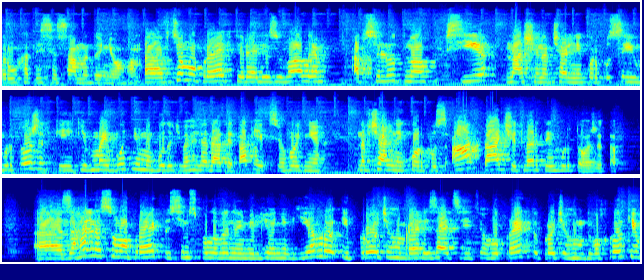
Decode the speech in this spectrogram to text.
рухатися саме до нього. Е, В цьому проєкті реалізували абсолютно всі наші навчальні корпуси і гуртожитки, які в майбутньому будуть виглядати так, як сьогодні навчальний корпус А та четвертий гуртожиток. Е, Загальна сума проекту 7,5 мільйонів євро. І протягом реалізації цього проекту, протягом двох років,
